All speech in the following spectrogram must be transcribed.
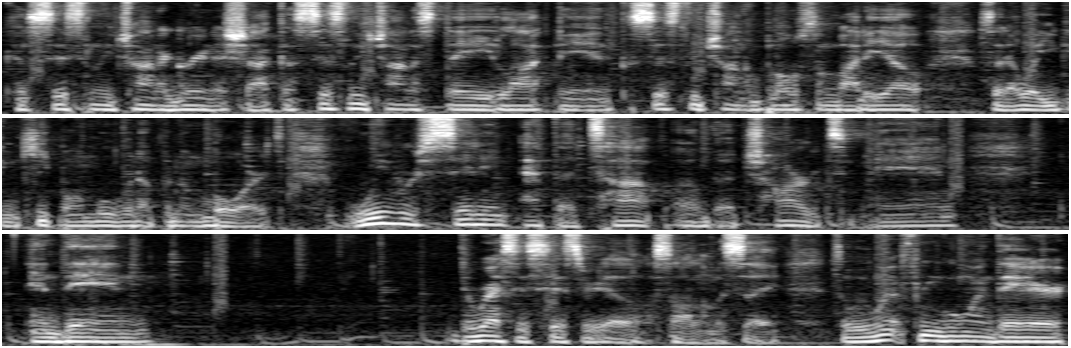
consistently trying to green a shot, consistently trying to stay locked in, consistently trying to blow somebody out, so that way you can keep on moving up in them boards. We were sitting at the top of the charts, man, and then the rest is history. That's all I'm gonna say. So we went from going there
